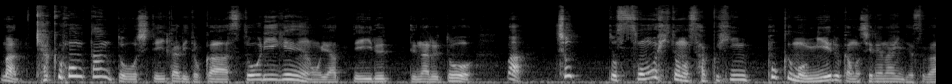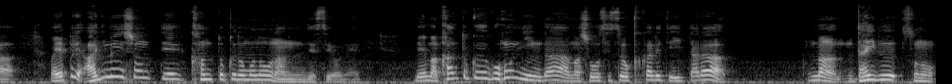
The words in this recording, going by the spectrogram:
まあ、脚本担当をしていたりとか、ストーリー原案をやっているってなると、まあ、ちょっとその人の作品っぽくも見えるかもしれないんですが、まあ、やっぱりアニメーションって監督のものなんですよね。で、まあ、監督ご本人がま小説を書かれていたら、まあ、だいぶその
